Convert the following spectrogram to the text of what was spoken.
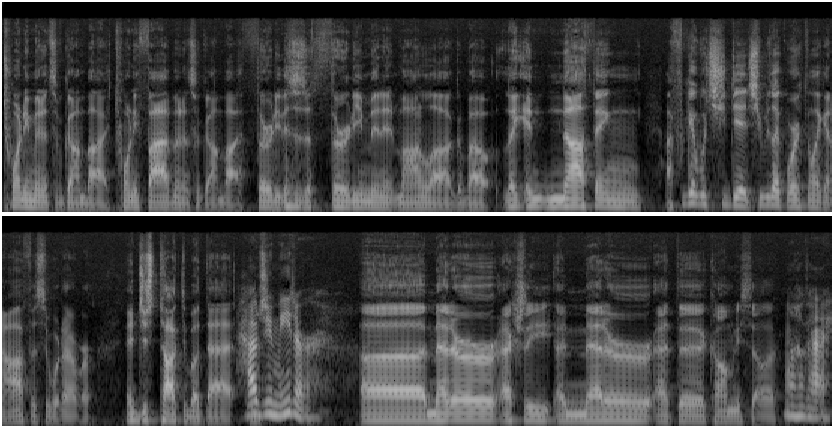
20 minutes have gone by 25 minutes have gone by 30 this is a 30 minute monologue about like and nothing i forget what she did she was like working in like an office or whatever and just talked about that How'd you meet her? Uh, met her actually. I met her at the Comedy Cellar, Okay.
